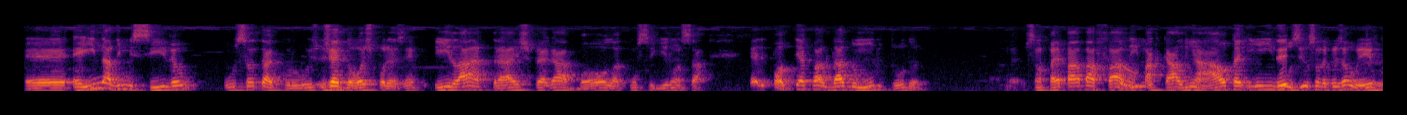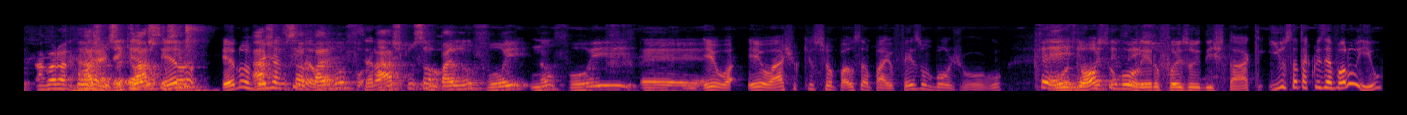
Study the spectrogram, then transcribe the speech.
é, é, inadmissível o Santa Cruz, G2, por exemplo, ir lá atrás, pegar a bola, conseguir lançar. Ele pode ter a qualidade do mundo toda. O Sampaio é para abafar ali, marcar a linha alta e induzir o Santa Cruz ao erro. Agora, acho, que, eu, acho que, eu, não, eu não vejo acho assim, que o Sampaio não, não foi, acho que o Sampaio não foi, não foi. É... Eu, eu acho que o Sampaio, o Sampaio fez um bom jogo. Fez, o nosso goleiro fez. foi o destaque e o Santa Cruz evoluiu.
